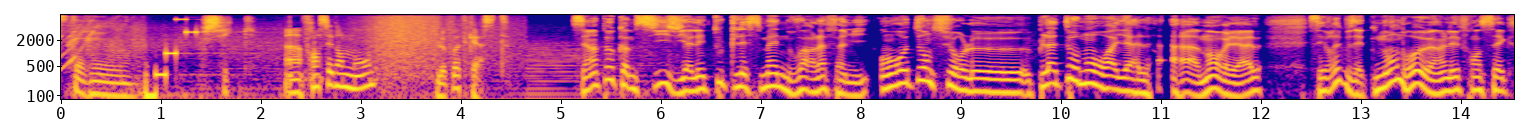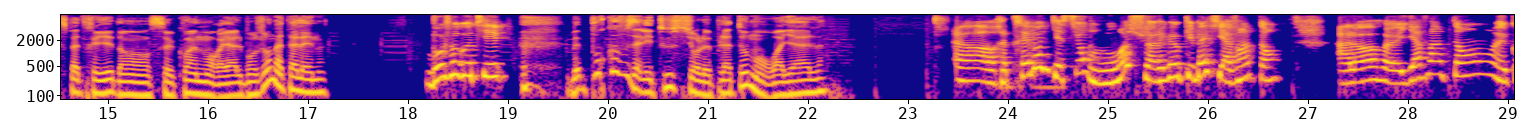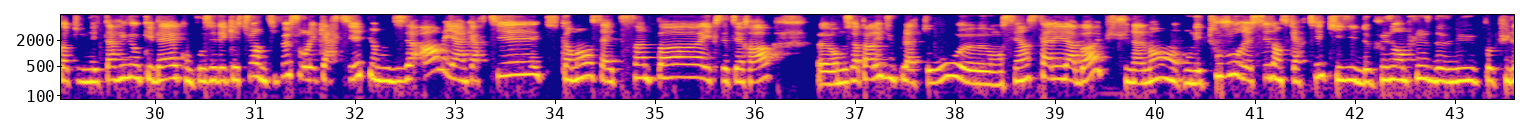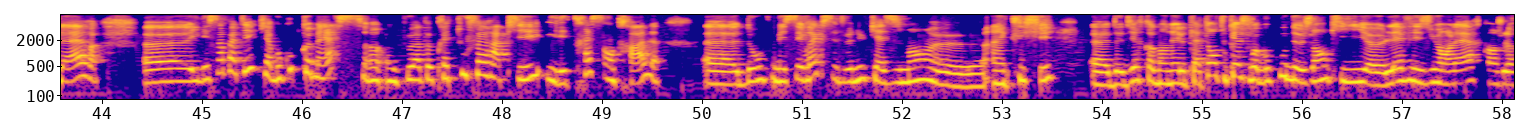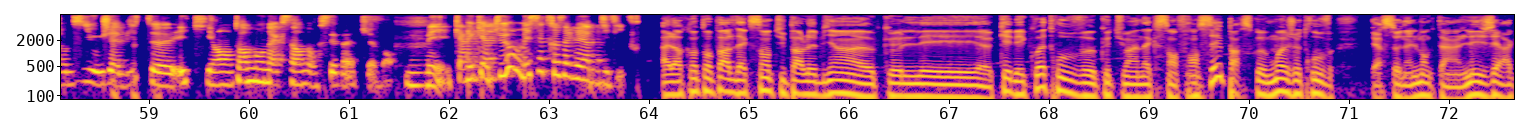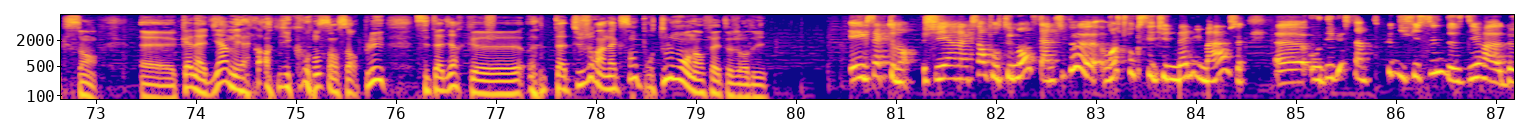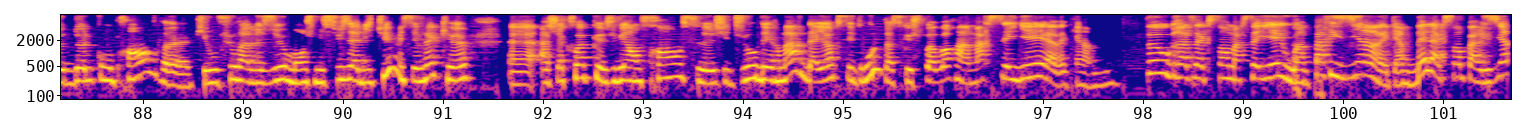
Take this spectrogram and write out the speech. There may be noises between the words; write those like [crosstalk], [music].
Stéréo chic. Un Français dans le monde, le podcast. C'est un peu comme si j'y allais toutes les semaines voir la famille. On retourne sur le plateau Mont-Royal [laughs] à Montréal. C'est vrai que vous êtes nombreux, hein, les Français expatriés dans ce coin de Montréal. Bonjour Nathalène. Bonjour Gauthier. Mais pourquoi vous allez tous sur le plateau Mont-Royal? Alors, très bonne question. Moi, je suis arrivée au Québec il y a 20 ans. Alors, euh, il y a 20 ans, euh, quand on est arrivé au Québec, on posait des questions un petit peu sur les quartiers, puis on nous disait ah mais il y a un quartier qui commence à être sympa, etc. Euh, on nous a parlé du plateau, on s'est installé là-bas, et puis finalement, on est toujours resté dans ce quartier qui est de plus en plus devenu populaire. il est sympathique, il y a beaucoup de commerce, on peut à peu près tout faire à pied, il est très central. mais c'est vrai que c'est devenu quasiment un cliché de dire comment est le plateau. En tout cas, je vois beaucoup de gens qui lèvent les yeux en l'air quand je leur dis où j'habite euh, et qui entendent mon accent. Donc c'est vrai que bon, mais caricature, mais c'est très agréable d'y vivre. Alors quand on parle d'accent, tu parles bien euh, que les euh, Québécois trouvent que tu as un accent français parce que moi je trouve personnellement que tu as un léger accent canadien, mais [laughs] alors du coup on s'en sort plus. C'est-à-dire que tu as toujours un accent pour tout le monde en fait aujourd'hui. Exactement. J'ai un accent pour tout le monde. C'est un petit peu. Moi, je trouve que c'est une belle image. Euh, au début, c'est un petit peu difficile de se dire, euh, de, le comprendre. Euh, puis au fur et à mesure, bon, je m'y suis habituée. Mais c'est vrai que euh, à chaque fois que je vais en France, j'ai toujours des remarques. D'ailleurs, c'est drôle parce que je peux avoir un Marseillais avec un peu au gras accent marseillais ou un Parisien avec un bel accent parisien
